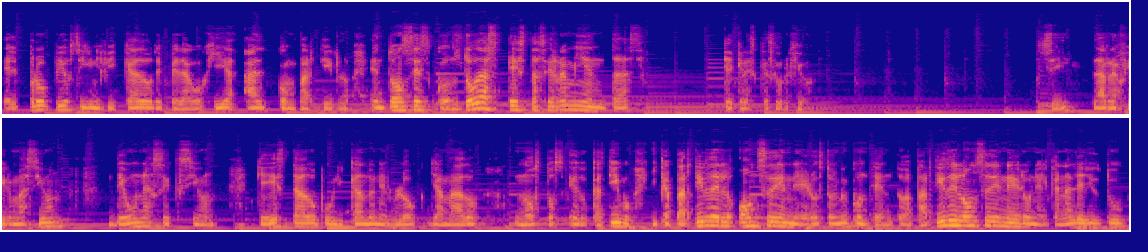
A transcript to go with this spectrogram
el propio significado de pedagogía al compartirlo. Entonces, con todas estas herramientas, ¿qué crees que surgió? sí, la reafirmación de una sección que he estado publicando en el blog llamado Nostos Educativo y que a partir del 11 de enero, estoy muy contento, a partir del 11 de enero en el canal de YouTube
